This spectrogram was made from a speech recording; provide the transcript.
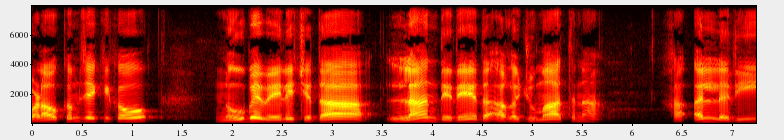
پړاو کوم ځای کې کوو نو به ویلي چې دا لاندې دی د هغه جمعات نه خ الذي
